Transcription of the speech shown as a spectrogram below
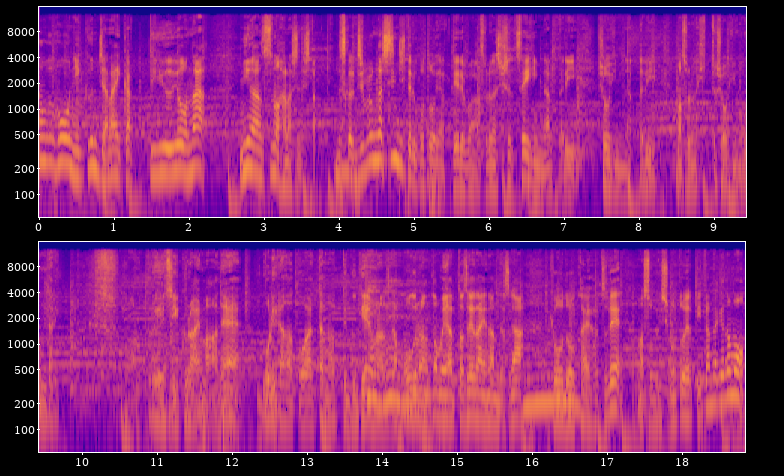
う方に行くんじゃないかっていうようなニュアンスの話でした。ですから自分が信じてることをやっていればそれが製品になったり商品になったり、まあ、それがヒット商品を生んだりクレイジークライマーね。ゴリラがこうやって上がっていくゲームなんですが、僕なんかもやった世代なんですが共同開発で、まあ、そういう仕事をやっていたんだけども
